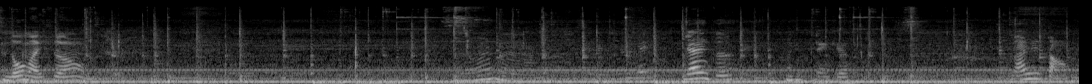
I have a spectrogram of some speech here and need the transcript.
너무 맛있어. 나이스. 땡큐. 맛있어.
